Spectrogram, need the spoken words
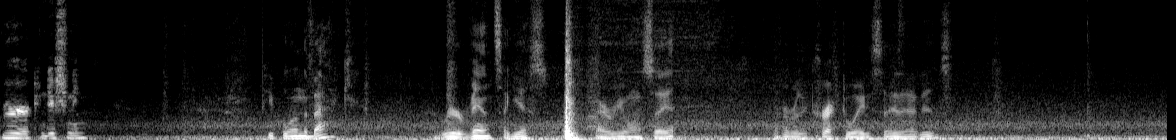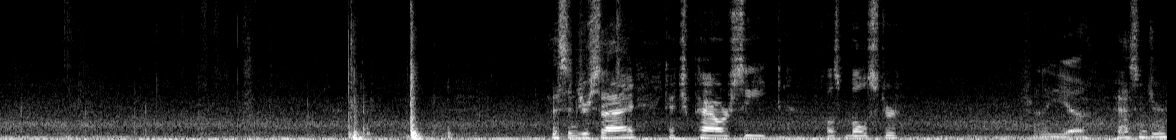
rear air conditioning. People in the back. Rear vents, I guess. However you want to say it. Whatever the correct way to say that is. Passenger side, got your power seat plus bolster for the uh, passenger.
